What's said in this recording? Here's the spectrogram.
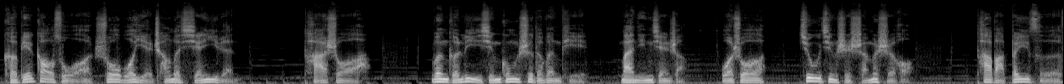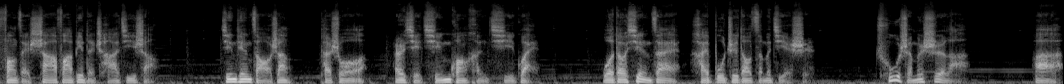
可别告诉我说我也成了嫌疑人。他说：“问个例行公事的问题，曼宁先生。”我说：“究竟是什么时候？”他把杯子放在沙发边的茶几上。今天早上，他说，而且情况很奇怪，我到现在还不知道怎么解释。出什么事了？啊？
